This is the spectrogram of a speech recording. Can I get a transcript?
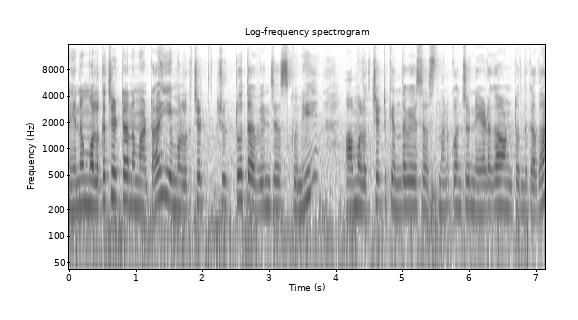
నేను మొలక చెట్టు అనమాట ఈ మొలక చెట్టు చుట్టూ తవ్వించేసుకుని ఆ మొలక చెట్టు కింద వేసేస్తున్నాను. కొంచెం నీడగా ఉంటుంది కదా.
